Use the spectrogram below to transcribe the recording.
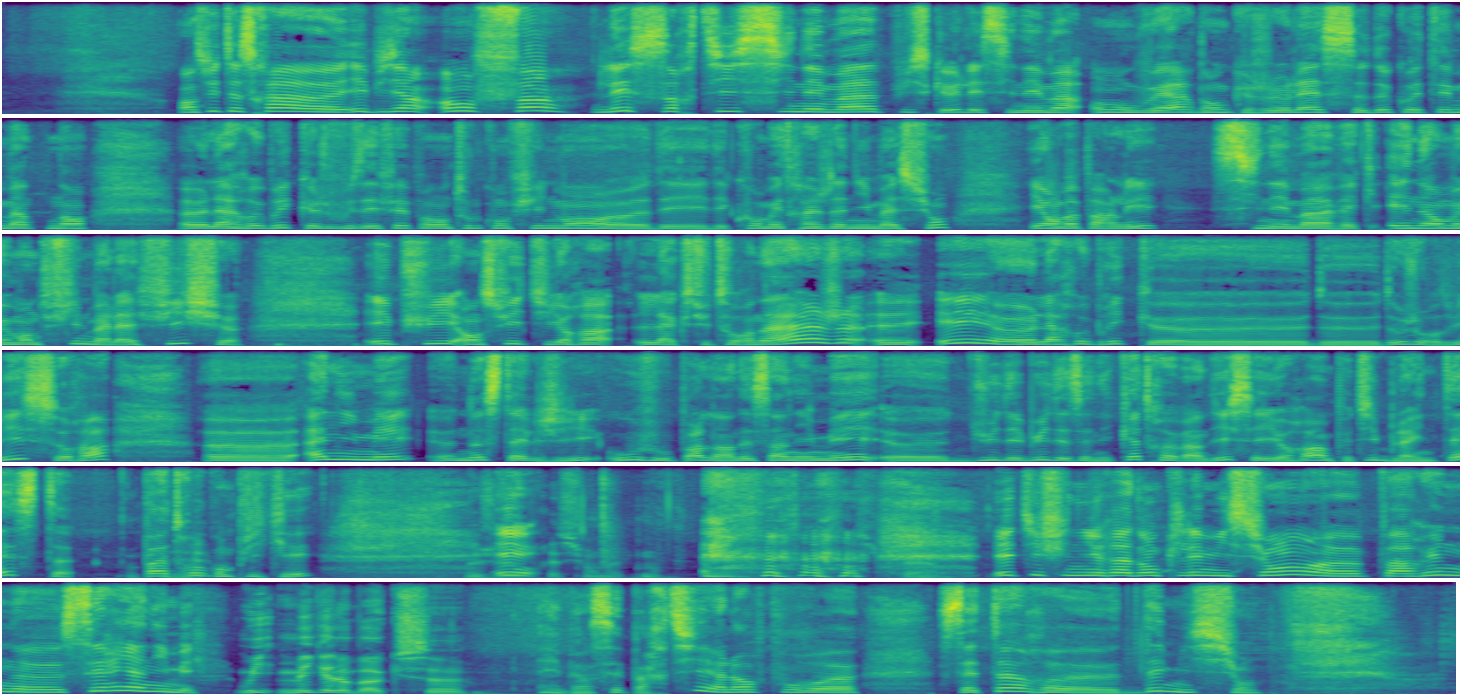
Ensuite, ce sera euh, eh bien enfin les sorties cinéma puisque les cinémas ont ouvert. Donc, je laisse de côté maintenant euh, la rubrique que je vous ai fait pendant tout le confinement euh, des, des courts métrages d'animation et on va parler cinéma avec énormément de films à l'affiche. Et puis ensuite, il y aura l'actu tournage et, et euh, la rubrique euh, d'aujourd'hui sera euh, animé nostalgie où je vous parle d'un dessin animé du début des années 90 et il y aura un petit blind test, pas trop compliqué. J'ai Et- la pression maintenant. Super. Et tu finiras donc l'émission par une série animée. Oui, Megalobox. Eh bien, c'est parti alors pour euh, cette heure euh, d'émission.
